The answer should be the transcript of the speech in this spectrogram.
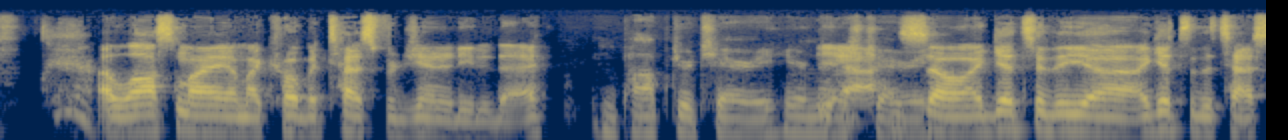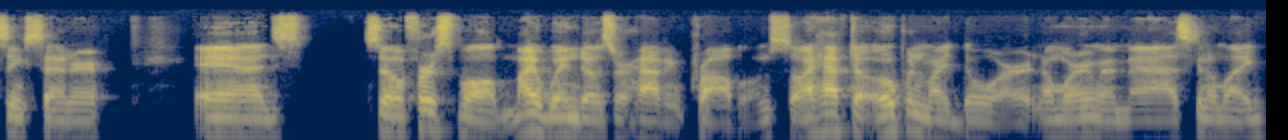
I lost my my COVID test virginity today. Popped your cherry. Your nose yeah cherry. so i get to the uh, i get to the testing center and so first of all my windows are having problems. So i have to open my door and i'm wearing my mask and i'm like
